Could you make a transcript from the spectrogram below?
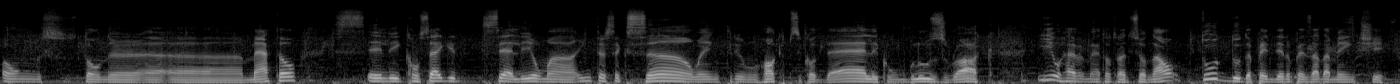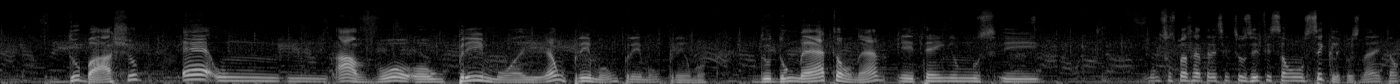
ou um stoner uh, uh, metal. Ele consegue ser ali uma intersecção entre um rock psicodélico, um blues rock e o heavy metal tradicional, tudo dependendo pesadamente do baixo. É um, um avô ou um primo aí, é um primo, um primo, um primo do doom metal, né? E tem uns e uma das suas características é que os riffs são cíclicos, né? Então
